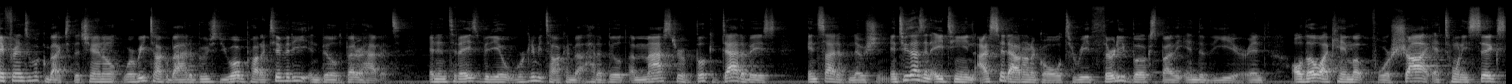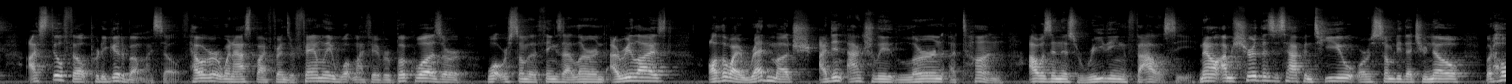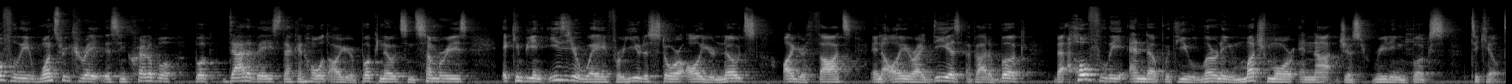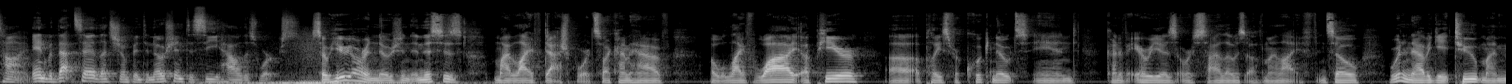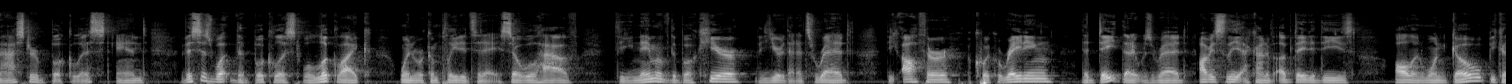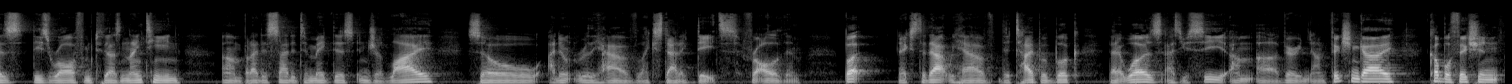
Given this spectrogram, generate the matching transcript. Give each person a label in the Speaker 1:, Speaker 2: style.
Speaker 1: Hey friends, welcome back to the channel where we talk about how to boost your productivity and build better habits. And in today's video, we're gonna be talking about how to build a master book database inside of Notion. In 2018, I set out on a goal to read 30 books by the end of the year, and although I came up for shy at 26, I still felt pretty good about myself. However, when asked by friends or family what my favorite book was or what were some of the things I learned, I realized Although I read much, I didn't actually learn a ton. I was in this reading fallacy. Now, I'm sure this has happened to you or somebody that you know, but hopefully, once we create this incredible book database that can hold all your book notes and summaries, it can be an easier way for you to store all your notes, all your thoughts, and all your ideas about a book that hopefully end up with you learning much more and not just reading books to kill time. And with that said, let's jump into Notion to see how this works. So here we are in Notion, and this is my life dashboard. So I kind of have a life Y up here, uh, a place for quick notes and kind of areas or silos of my life. And so we're going to navigate to my master book list, and this is what the book list will look like when we're completed today. So we'll have the name of the book here, the year that it's read, the author, a quick rating, the date that it was read. Obviously, I kind of updated these all in one go because these were all from 2019. Um, but I decided to make this in July, so I don't really have like static dates for all of them. But next to that, we have the type of book that it was. As you see, I'm a very nonfiction guy, couple fiction,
